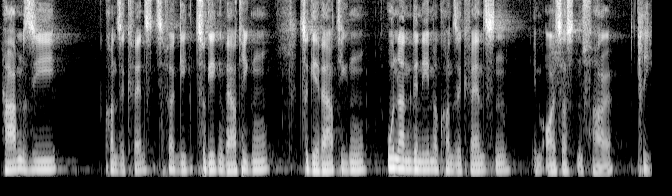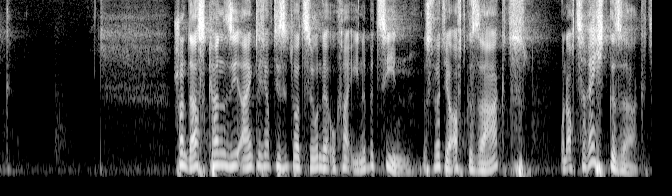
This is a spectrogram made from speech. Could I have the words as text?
haben sie Konsequenzen zu gegenwärtigen, zu gewärtigen, unangenehme Konsequenzen, im äußersten Fall Krieg. Schon das können Sie eigentlich auf die Situation der Ukraine beziehen. Es wird ja oft gesagt und auch zu Recht gesagt,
